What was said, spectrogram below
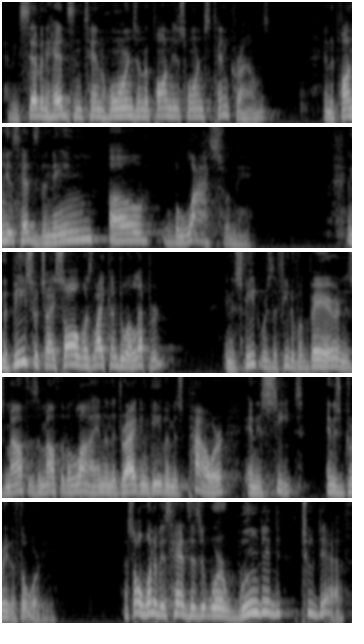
having seven heads and ten horns, and upon his horns ten crowns, and upon his heads the name of blasphemy. And the beast which I saw was like unto a leopard, and his feet was the feet of a bear, and his mouth is the mouth of a lion, and the dragon gave him his power and his seat and his great authority. I saw one of his heads, as it were, wounded to death,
